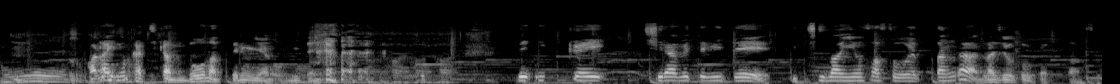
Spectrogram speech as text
おー、そな。っか笑いの価値観どうなってるんやろみたいな。はいはい。で、一回調べてみて、一番良さそうやったんが、ラジオトークやったんですよ。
